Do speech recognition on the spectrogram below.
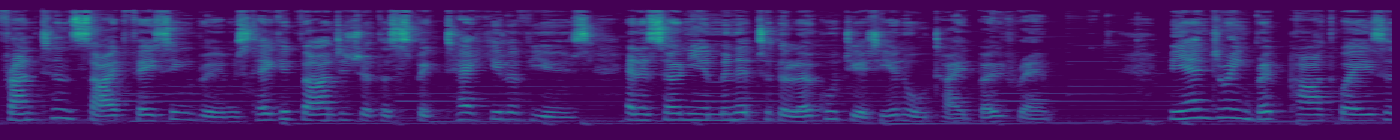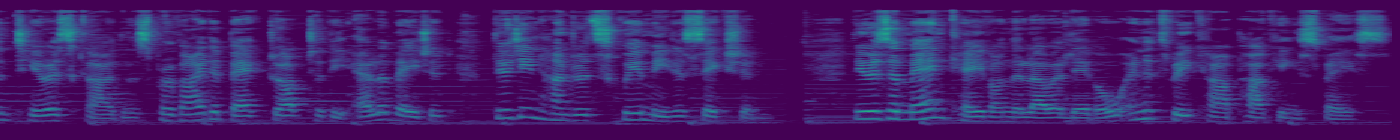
Front and side facing rooms take advantage of the spectacular views, and it's only a minute to the local jetty and all tide boat ramp. Meandering brick pathways and terrace gardens provide a backdrop to the elevated 1300 square metre section. There is a man cave on the lower level and a three car parking space.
